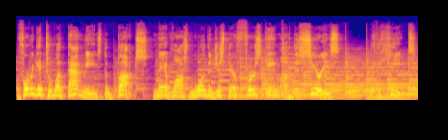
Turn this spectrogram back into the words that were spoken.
Before we get to what that means, the Bucks may have lost more than just their first game of the series with the Heat.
